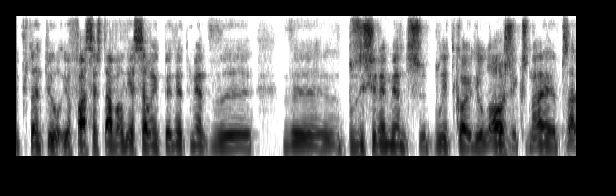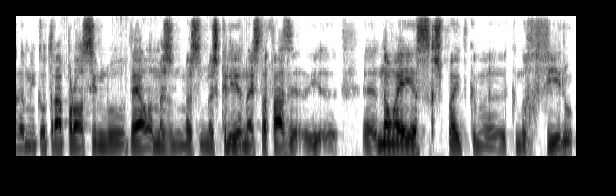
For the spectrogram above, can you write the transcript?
e, portanto, eu, eu, faço esta avaliação independentemente de, de posicionamentos político-ideológicos, não é? apesar de eu me encontrar próximo dela, mas, mas, mas queria nesta fase, eh, não é esse respeito que me, que me refiro.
